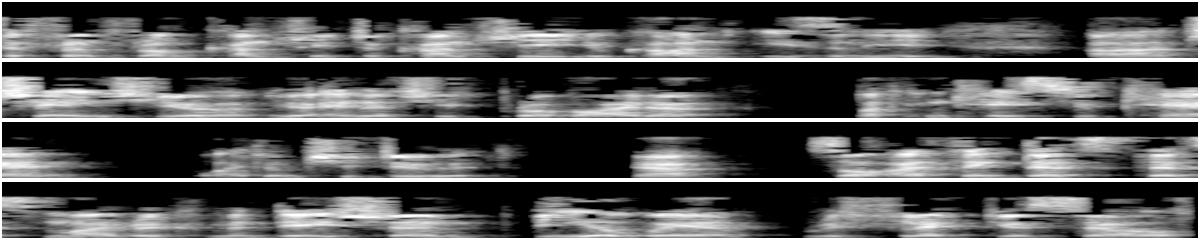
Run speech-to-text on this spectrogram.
different from country to country. You can't easily uh, change your energy provider, but in case you can, why don't you do it? Yeah. So I think that's that's my recommendation. Be aware, reflect yourself,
